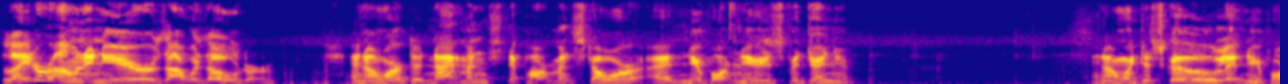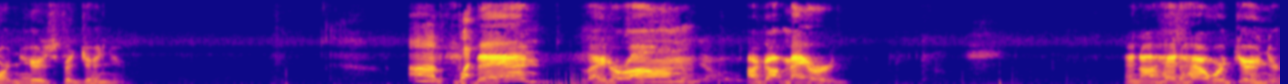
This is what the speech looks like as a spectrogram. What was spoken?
Later on in years, I was older, and I worked at Nachman's department store at Newport News, Virginia. And I went to school at Newport News, Virginia. Um, what? Then, later on, I got married. And I had Howard Jr.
